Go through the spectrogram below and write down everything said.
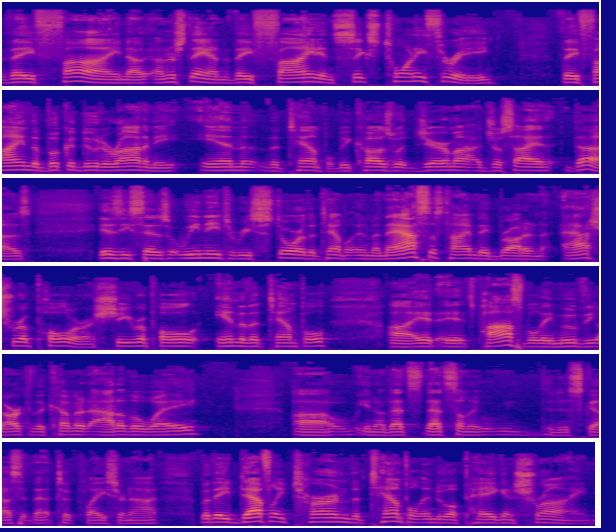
they find, now understand, they find in 623, they find the book of Deuteronomy in the temple because what Jeremiah, Josiah does is he says we need to restore the temple. In Manasseh's time, they brought an Asherah pole or a Shera pole into the temple. Uh, it, it's possible they moved the Ark of the Covenant out of the way uh, you know, that's, that's something to discuss if that took place or not. But they definitely turned the temple into a pagan shrine.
